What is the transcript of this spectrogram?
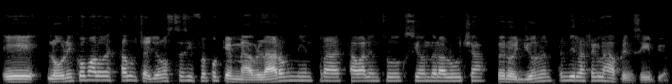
Eh, lo único malo de esta lucha, yo no sé si fue porque me hablaron mientras estaba la introducción de la lucha, pero yo no entendí las reglas al principio.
